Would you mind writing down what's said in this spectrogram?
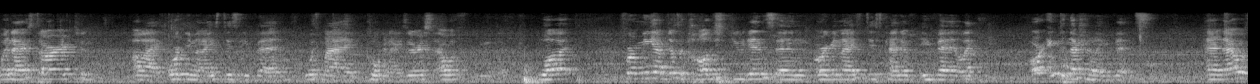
when I started to uh, like organize this event with my co-organizers, I was what? For me, I'm just a college student and organize this kind of event, like or international events. And I was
